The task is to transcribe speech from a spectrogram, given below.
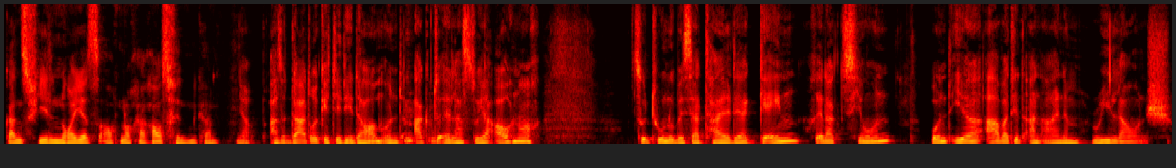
ganz viel Neues auch noch herausfinden kann. Ja, also da drücke ich dir die Daumen und aktuell hast du ja auch noch zu tun. Du bist ja Teil der Gain-Redaktion und ihr arbeitet an einem Relaunch.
